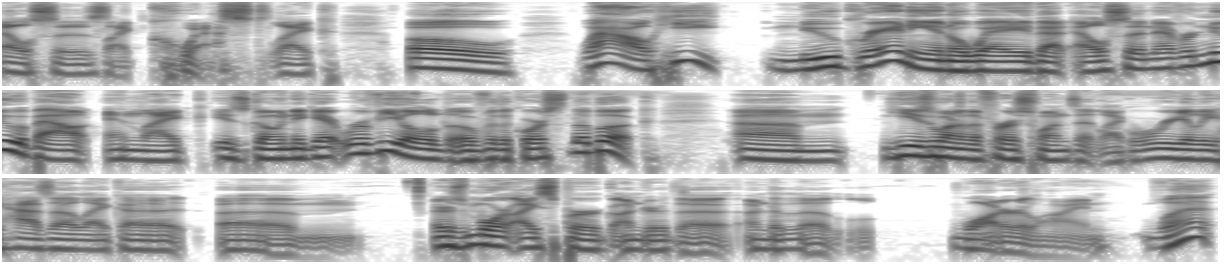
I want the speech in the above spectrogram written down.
elsa's like quest. Like oh wow he knew granny in a way that elsa never knew about and like is going to get revealed over the course of the book. Um he's one of the first ones that like really has a like a um there's more iceberg under the under the water line what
